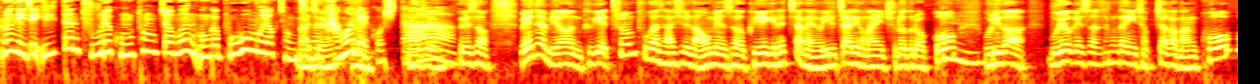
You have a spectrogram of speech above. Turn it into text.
그런데 이제 일단 둘의 공통점은 뭔가 보호무역 정책은 맞아요. 강화될 네. 것이다. 맞아요. 그래서 왜냐하면 그게 트럼프가 사실 나오면서 그 얘기를 했잖아요. 일자리가 많이 줄어들었고 음. 우리가 무역 에서 상당히 적자가 많고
